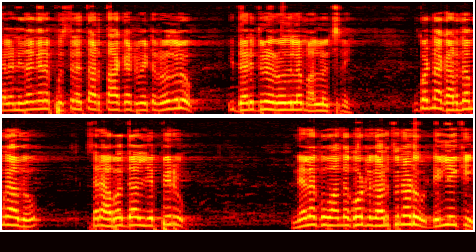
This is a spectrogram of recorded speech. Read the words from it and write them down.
ఇలా నిజంగానే పుస్తలతాడు తాకట్టు పెట్టే రోజులు ఈ దరిద్ర రోజుల్లో మళ్ళీ వచ్చినాయి. ఇంకోటి నాకు అర్థం కాదు సరే అబద్ధాలు చెప్పిర్రు. నెలకు వంద కోట్లు కడుతున్నాడు ఢిల్లీకి.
